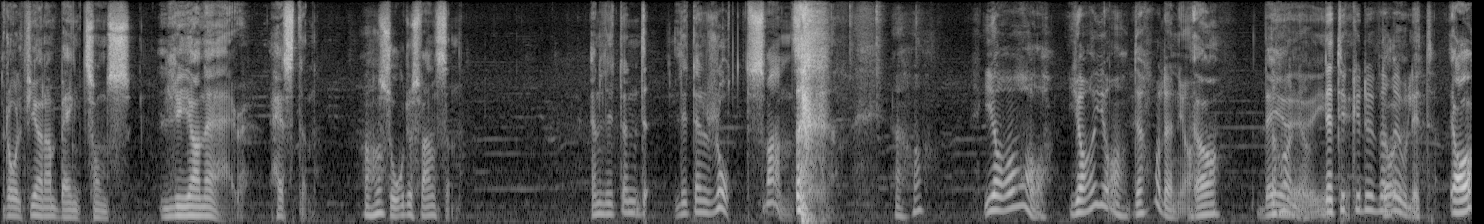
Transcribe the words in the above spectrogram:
Rolf-Göran Bengtssons Lyonär, hästen. Jaha. Såg du svansen? En liten, liten råttsvans. Jaha. Ja, ja, ja, det har den ja. ja, det, det, har den, ja. det tycker du var då- roligt? Ja,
